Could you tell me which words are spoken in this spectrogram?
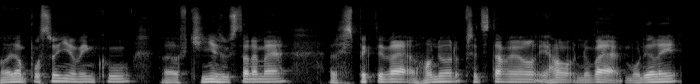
Máme tam poslední novinku. V Číně zůstaneme, respektive Honor představil jeho nové modely.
